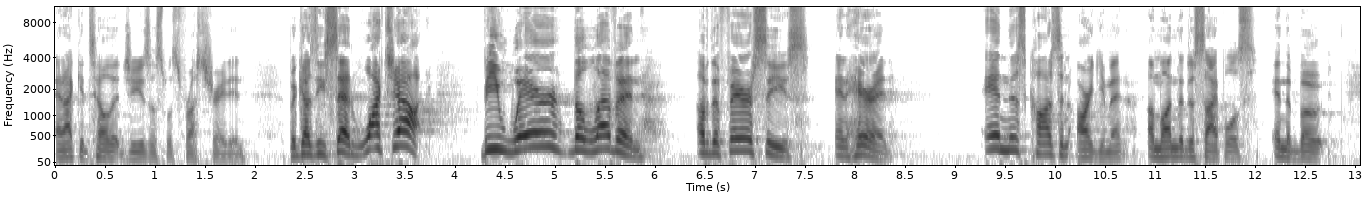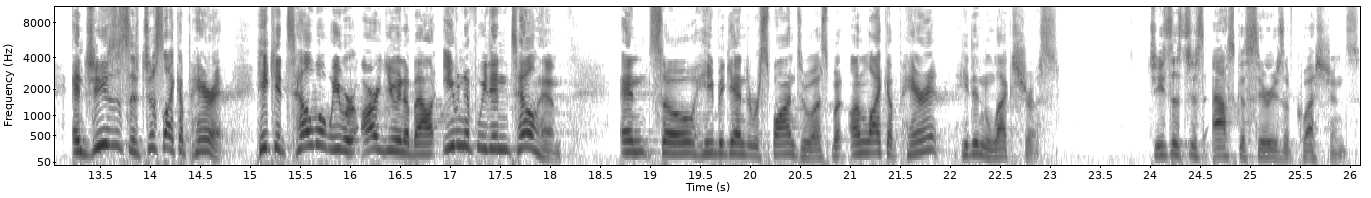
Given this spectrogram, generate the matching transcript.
And I could tell that Jesus was frustrated because he said, Watch out, beware the leaven of the Pharisees and Herod. And this caused an argument among the disciples in the boat. And Jesus is just like a parent. He could tell what we were arguing about even if we didn't tell him. And so he began to respond to us, but unlike a parent, he didn't lecture us. Jesus just asked a series of questions.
